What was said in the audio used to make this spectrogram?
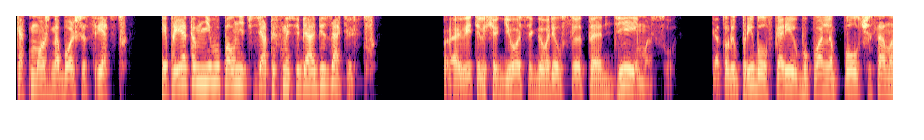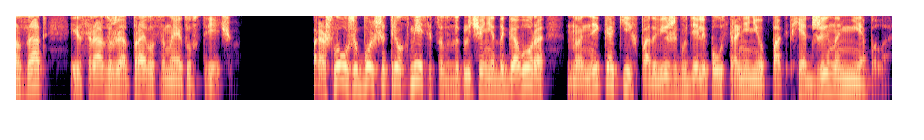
как можно больше средств и при этом не выполнить взятых на себя обязательств. Правитель Хёгиоси говорил все это Деймосу, который прибыл в Корею буквально полчаса назад и сразу же отправился на эту встречу. Прошло уже больше трех месяцев с заключения договора, но никаких подвижек в деле по устранению Пактхеджина не было.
